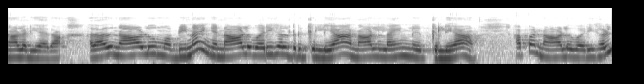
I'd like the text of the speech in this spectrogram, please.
நாலடியார் தான் அதாவது நாலும் அப்படின்னா இங்கே நாலு வரிகள் இருக்கு இல்லையா? நாலு லைன் இருக்கு இல்லையா? அப்போ நாலு வரிகள்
